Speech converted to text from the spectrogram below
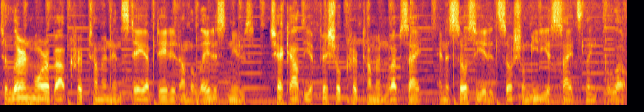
To learn more about Kryptomon and stay updated on the latest news, check out the official Kryptomon website and associated social media sites linked below.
